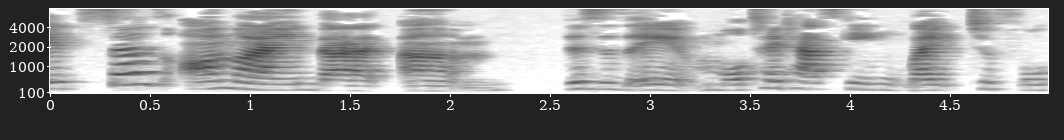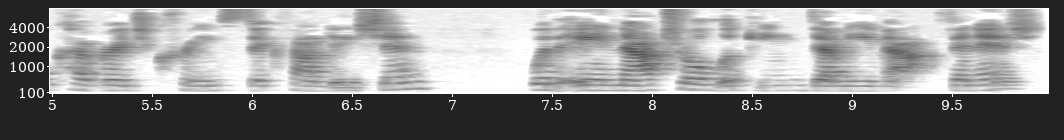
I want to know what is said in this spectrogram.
it says online that um, this is a multitasking light to full coverage cream stick foundation with a natural looking demi matte finish,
